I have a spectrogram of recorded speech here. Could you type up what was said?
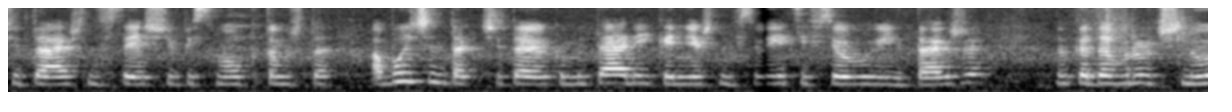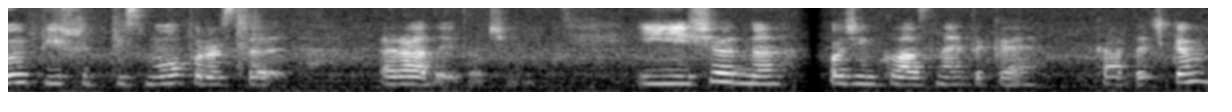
читаешь настоящее письмо, потому что обычно так читаю комментарии, конечно, все эти все выглядит так же, но когда вручную пишут письмо, просто радует очень. И еще одна очень классная такая карточка.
